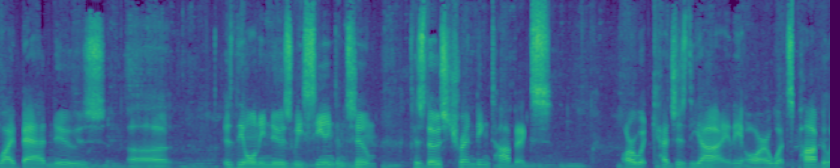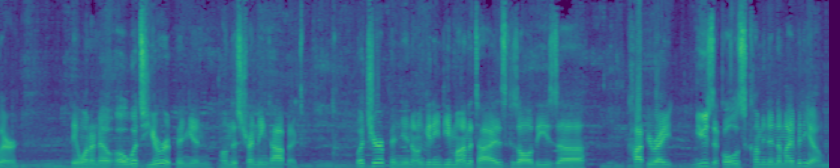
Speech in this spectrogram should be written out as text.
why bad news uh, is the only news we see and consume, because those trending topics are what catches the eye. They are what's popular. They want to know, oh, what's your opinion on this trending topic? What's your opinion on getting demonetized because all these uh, copyright musicals coming into my video?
